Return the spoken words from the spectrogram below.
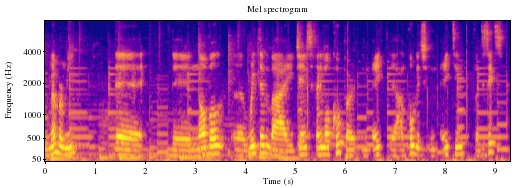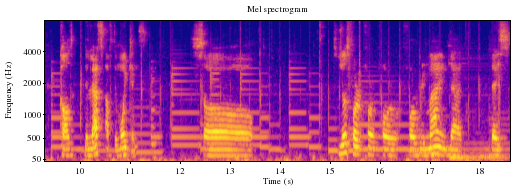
remember me the the novel uh, written by James Fenimore Cooper in eight, uh, and published in 1826 called The Last of the Mohicans. So just for for for, for remind that this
